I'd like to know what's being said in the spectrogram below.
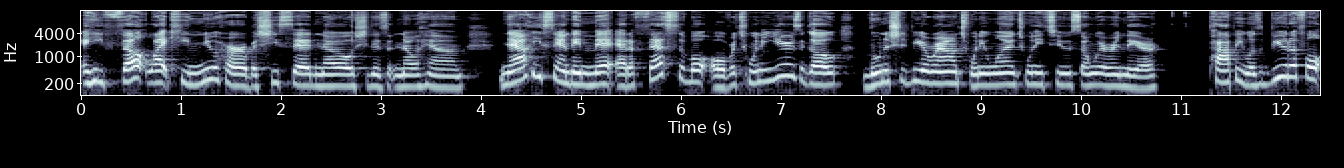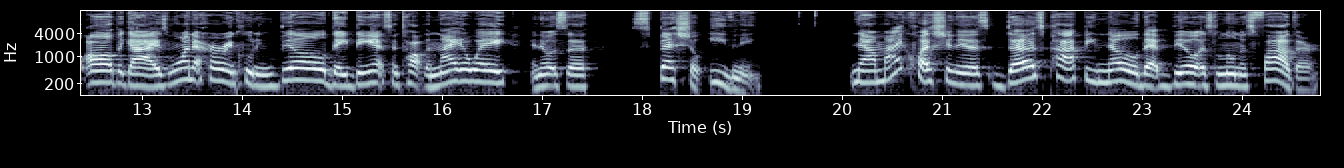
and he felt like he knew her, but she said no, she doesn't know him. Now he's saying they met at a festival over 20 years ago. Luna should be around 21, 22, somewhere in there. Poppy was beautiful. All the guys wanted her, including Bill. They danced and talked the night away, and it was a special evening. Now, my question is Does Poppy know that Bill is Luna's father?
